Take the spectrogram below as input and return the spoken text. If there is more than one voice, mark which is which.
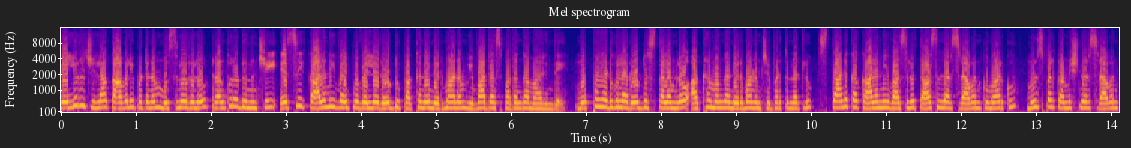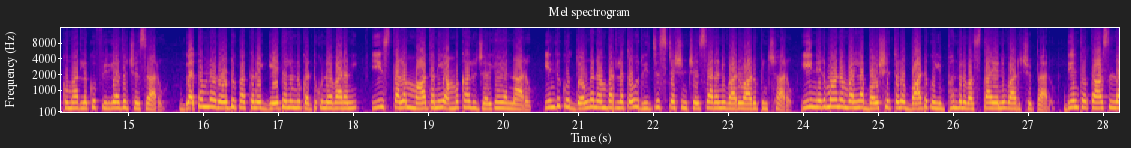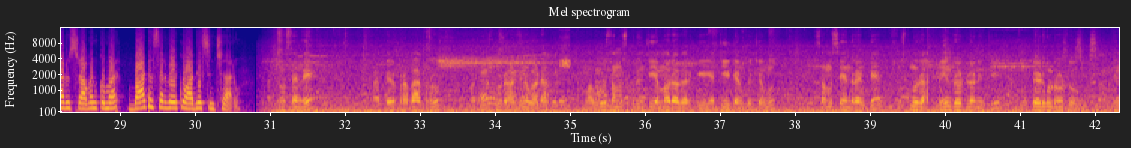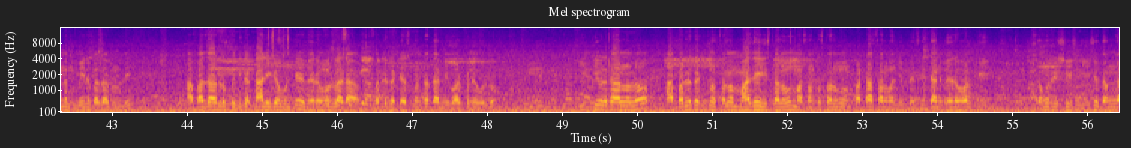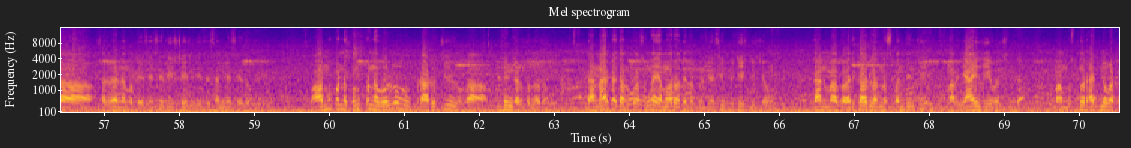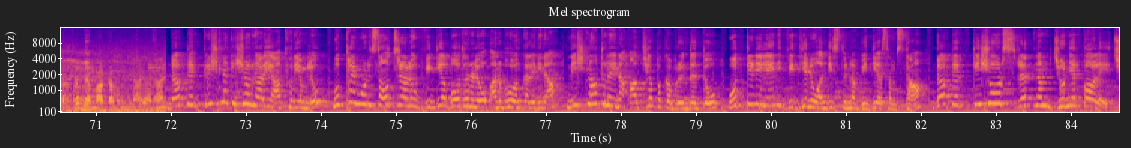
Speaker 1: నెల్లూరు జిల్లా కావలిపట్టణం ముసునూరులో ట్రంక్ రోడ్డు నుంచి ఎస్సీ కాలనీ వైపు వెళ్ళే రోడ్డు పక్కనే నిర్మాణం వివాదాస్పదంగా మారింది. ముప్పై అడుగుల రోడ్డు స్థలంలో అక్రమంగా నిర్మాణం చేపడుతున్నట్లు స్థానిక కాలనీ వాసులు తహసీల్దార్ శ్రావణ్ కుమార్కు మున్సిపల్ కమిషనర్ శ్రావణ్ కుమార్లకు ఫిర్యాదు చేశారు. గతంలో రోడ్డు పక్కనే గేదెలను కట్టుకునేవారని ఈ స్థలం మాదని అమ్మకాలు జరిగాయన్నారు. ఇందుకు దొంగ నంబర్లతో రిజిస్ట్రేషన్ చేశారని వారు ఆరోపించారు. ఈ నిర్మాణం వల్ల భవిష్యత్తులో బాటకు ఇబ్బందులు వస్తాయని వారు చెప్పారు. దీంతో తహసీల్దారు శ్రావణ్ కుమార్ బాట సర్వేకు ఆదేశించారు.
Speaker 2: నమస్తే నా పేరు ప్రభాకరు. మా అర్జునవాడ మా ఊరు సమస్య గురించి ఎంఆర్ఓ గారికి అర్జీ చేయడానికి వచ్చాము. సమస్య ఏంటంటే ముస్నూరు మెయిన్ రోడ్లో నుంచి ముప్పై అడుగుల రోడ్డు కింద మీద బజార్ ఉంది ఆ బజార్లో కొద్దిగా ఖాళీగా ఉంటే వేరే ఊళ్ళో ఆడ బర్రెలు కట్టేసుకుంటా దాన్ని వాడుకునే వాళ్ళు ఇటీవల కాలంలో ఆ బండ్లు కట్టుకున్న స్థలం మాదే ఈ స్థలం మా సొంత స్థలము పట్టా స్థలం అని చెప్పేసి దాన్ని వేరే వాళ్ళకి దొంగ రిజిస్ట్రేషన్ చేసి దొంగ సర్వే నెంబర్ వేసేసి రిజిస్ట్రేషన్ చేసి అమ్మేశారు. అమ్ముకున్న కొనుక్కున్న వాళ్ళు ఇప్పుడు ఆ రుచి ఒక బిల్డింగ్ కడుతున్నారు. దాన్ని ఆపే దానికోసంగా ఎంఆర్ఓ దగ్గరకు వచ్చేసి పిటిషన్ ఇచ్చాము. దాన్ని మాకు అధికారులందరూ స్పందించి మాకు న్యాయం చేయవలసిందిగా మా ముస్లిం హజ్ఞ తరపున మేము మాట్లాడుతున్నాం
Speaker 3: డాక్టర్ కృష్ణ కిషోర్ గారి ఆధ్వర్యంలో ముప్పై మూడు సంవత్సరాలు విద్యా బోధనలో అనుభవం కలిగిన నిష్ణాతులైన అధ్యాపక బృందంతో ఒత్తిడి లేని విద్యను అందిస్తున్న విద్యా సంస్థ doctor Kishore's Ratnam junior college.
